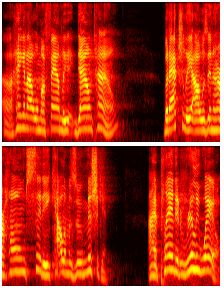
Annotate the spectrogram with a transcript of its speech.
uh, hanging out with my family downtown, but actually I was in her home city, Kalamazoo, Michigan. I had planned it really well.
